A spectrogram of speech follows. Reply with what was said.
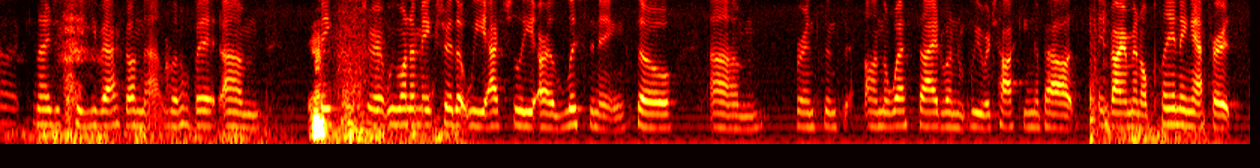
Uh, can I just piggyback on that a little bit? Um, Mhm. Making sure we want to make sure that we actually are listening. So, um, for instance, on the west side, when we were talking about environmental planning efforts,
